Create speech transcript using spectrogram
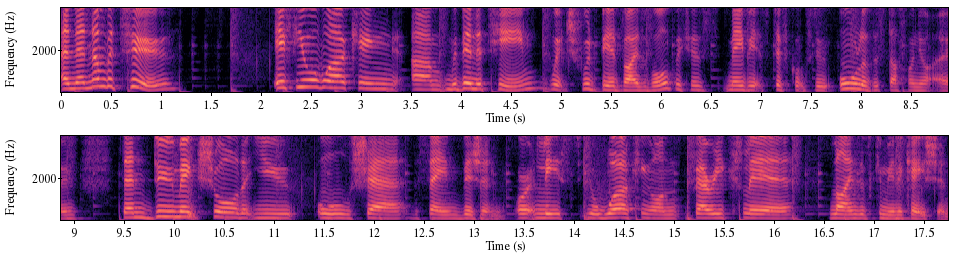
And then number two, if you are working um, within a team, which would be advisable because maybe it's difficult to do all of the stuff on your own, then do make sure that you all share the same vision, or at least you're working on very clear lines of communication.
